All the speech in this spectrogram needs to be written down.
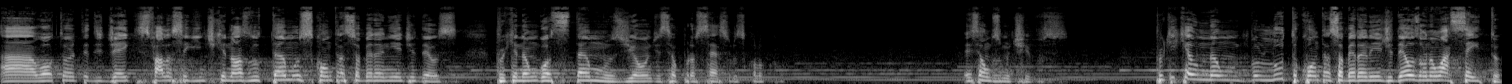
a, o autor Ted Jakes fala o seguinte: que nós lutamos contra a soberania de Deus, porque não gostamos de onde seu processo nos colocou. Esse é um dos motivos. Por que, que eu não luto contra a soberania de Deus ou não aceito?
